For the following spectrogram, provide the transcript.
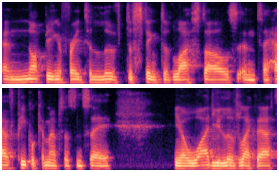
and not being afraid to live distinctive lifestyles and to have people come up to us and say, you know, why do you live like that?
